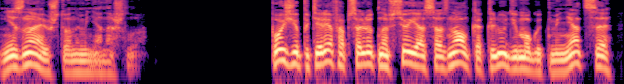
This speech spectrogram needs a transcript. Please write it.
Не знаю, что на меня нашло. Позже, потеряв абсолютно все, я осознал, как люди могут меняться —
